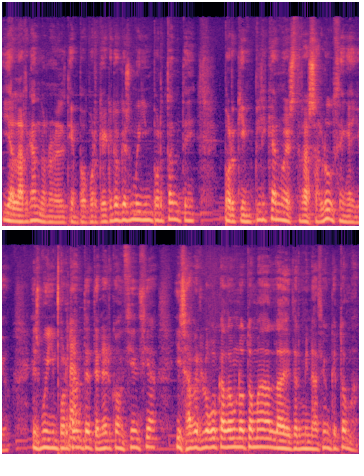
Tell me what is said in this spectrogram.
y alargándolo en el tiempo, porque creo que es muy importante porque implica nuestra salud en ello. Es muy importante tener conciencia y saber luego cada uno toma la determinación que toma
